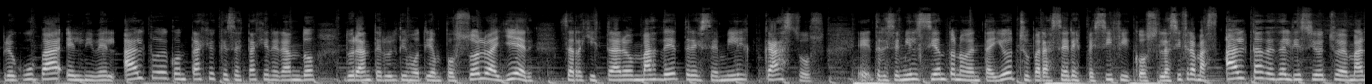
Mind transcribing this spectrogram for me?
preocupa el nivel alto de contagios que se está generando durante el último tiempo. Solo ayer se registraron más de 13.000 casos, 13.198 para ser específicos, la cifra más alta desde el 18 de marzo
